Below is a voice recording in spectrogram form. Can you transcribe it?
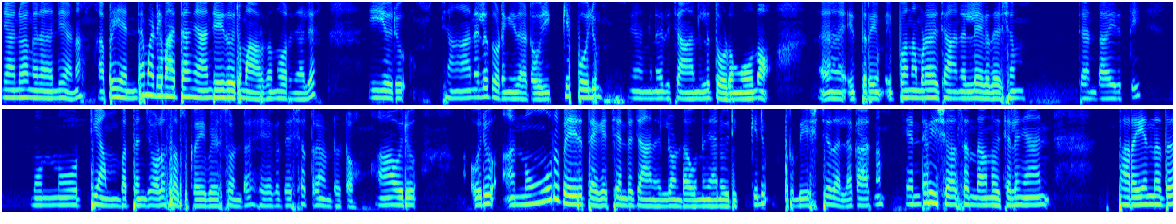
ഞാനും അങ്ങനെ തന്നെയാണ്. അപ്പോൾ എന്റെ മടി മാറ്റാൻ ഞാൻ ചെയ്ത ഒരു മാർഗം എന്ന് പറഞ്ഞാൽ ഈ ഒരു ചാനൽ തുടങ്ങിയതാട്ടോ. ഒരിക്കൽ പോലും അങ്ങനെ ഒരു ചാനൽ തുടങ്ങുമെന്നോ ഇത്രയും ഇപ്പോൾ നമ്മുടെ ചാനലിൽ ഏകദേശം രണ്ടായിരത്തി മുന്നൂറ്റി അമ്പത്തഞ്ചോളം സബ്സ്ക്രൈബേഴ്സ് ഉണ്ട്. ഏകദേശം അത്രയും ഉണ്ട് കേട്ടോ ആ ഒരു ഒരു നൂറ് പേര് തികച്ച് എന്റെ ചാനലിലുണ്ടാവുമെന്ന് ഞാൻ ഒരിക്കലും പ്രതീക്ഷിച്ചതല്ല. കാരണം എന്റെ വിശ്വാസം എന്താണെന്ന് വെച്ചാൽ ഞാൻ പറയുന്നത്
